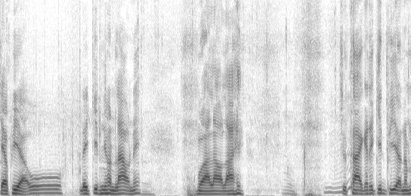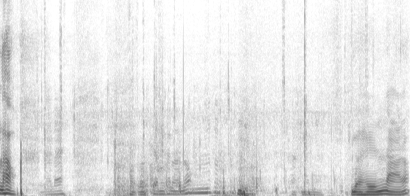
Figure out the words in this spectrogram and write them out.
แจวเพียโอ้ได้กินย้อนเหล้าเนี่ยว่าเหล้าหลายสุดท้ายก็ได้กินเพียน้ำเหล้าำมาได้เต็มขนาดเนาะเบื่อเห็นหนาแล้ว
